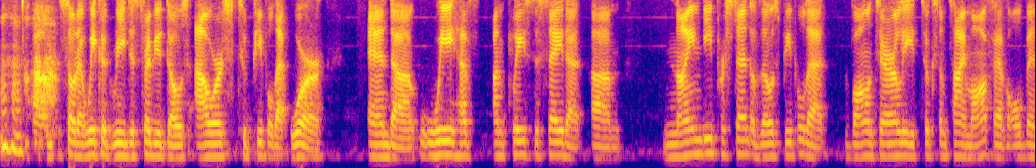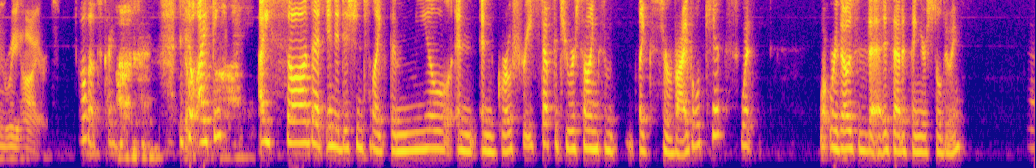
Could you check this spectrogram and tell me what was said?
mm-hmm. um, so that we could redistribute those hours to people that were and uh, we have i'm pleased to say that um, 90% of those people that voluntarily took some time off have all been rehired. Oh that's great. So i think i saw that in addition to like the meal and and grocery stuff that you were selling some like survival kits what what were those? Is that is that a thing you're still doing? Uh,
